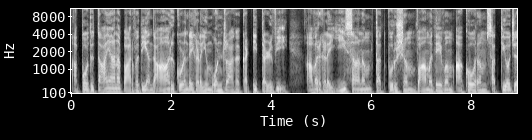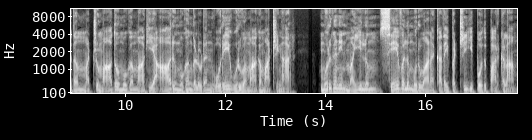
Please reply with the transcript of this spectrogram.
அப்போது தாயான பார்வதி அந்த ஆறு குழந்தைகளையும் ஒன்றாக கட்டித் தழுவி அவர்களை ஈசானம் தத்புருஷம் வாமதேவம் அகோரம் சத்யோஜதம் மற்றும் ஆதோமுகம் ஆகிய ஆறு முகங்களுடன் ஒரே உருவமாக மாற்றினார். முருகனின் மயிலும் சேவலும் உருவான கதை பற்றி இப்போது பார்க்கலாம்.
